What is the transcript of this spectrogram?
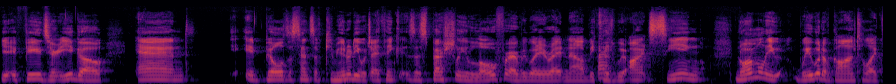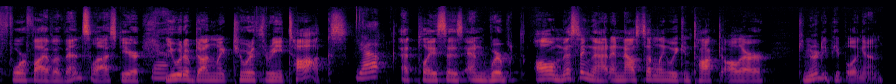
it feeds your ego and it builds a sense of community which i think is especially low for everybody right now because Right. we aren't seeing normally we would have gone to like four or five events last year Yeah. you would have done like two or three talks Yep. at places and we're all missing that and now suddenly we can talk to all our community people again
